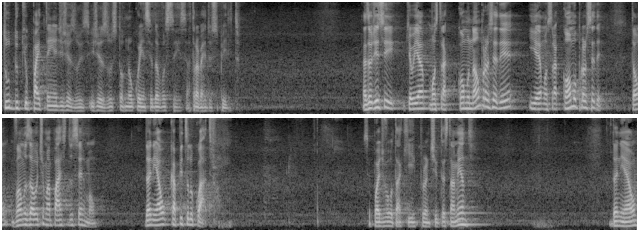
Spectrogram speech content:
tudo que o Pai tem é de Jesus e Jesus tornou conhecido a vocês através do Espírito. Mas eu disse que eu ia mostrar como não proceder e ia mostrar como proceder. Então, vamos à última parte do sermão. Daniel capítulo 4. Você pode voltar aqui para o Antigo Testamento. Daniel,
